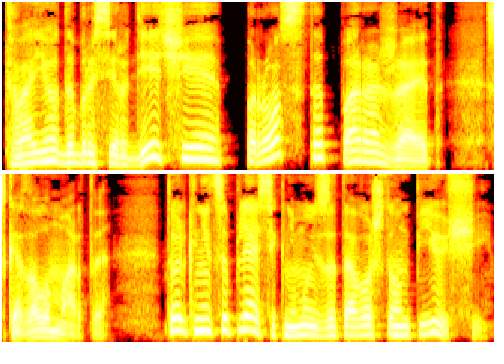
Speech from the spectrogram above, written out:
«Твое добросердечие просто поражает», — сказала Марта. «Только не цепляйся к нему из-за того, что он пьющий».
